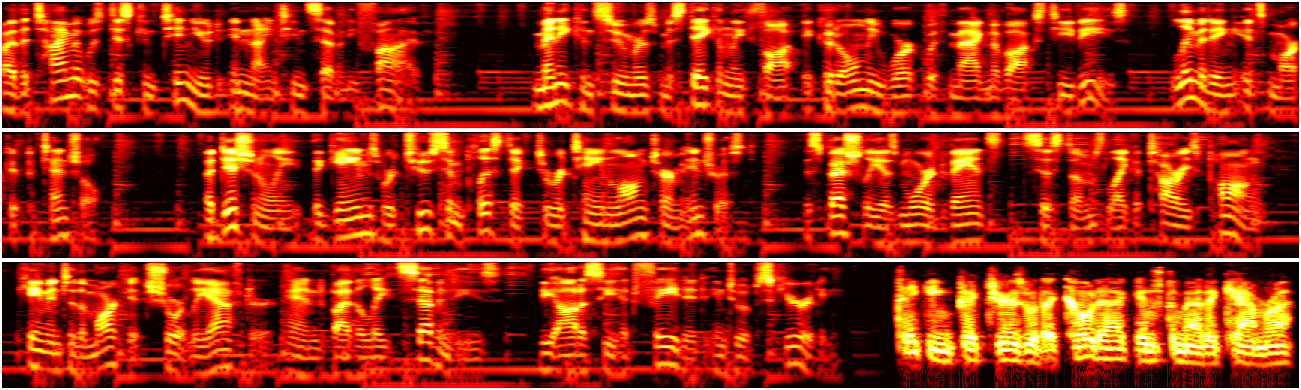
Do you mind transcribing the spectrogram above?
by the time it was discontinued in 1975. Many consumers mistakenly thought it could only work with Magnavox TVs, limiting its market potential. Additionally, the games were too simplistic to retain long-term interest, especially as more advanced systems like Atari's Pong came into the market shortly after, and by the late 70s, the Odyssey had faded into obscurity. Taking pictures with a Kodak Instamatic camera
